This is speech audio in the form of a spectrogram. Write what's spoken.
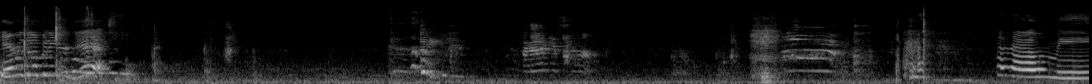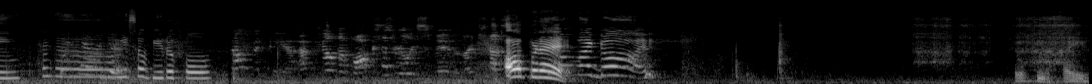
Cameron's opening your gift. Hello, me. Hello. You're so beautiful. I feel the box is really smooth. I just have Open it! Oh my god! Hit us in the face.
